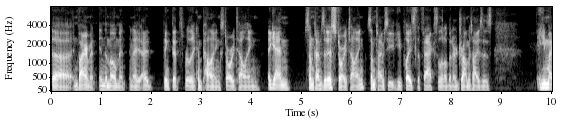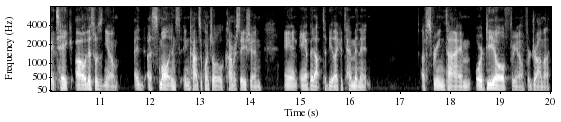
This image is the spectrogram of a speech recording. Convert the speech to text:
the environment in the moment. And I, I think that's really compelling storytelling. Again sometimes it is storytelling. Sometimes he, he plays the facts a little bit or dramatizes. He might take oh this was you know a, a small ins inconsequential conversation and amp it up to be like a 10 minute of screen time ordeal for you know for drama.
